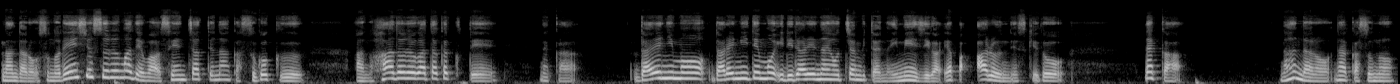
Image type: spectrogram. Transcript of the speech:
なんだろう、その練習するまでは煎茶ってなんかすごく、あの、ハードルが高くて、なんか、誰にも、誰にでも入れられないお茶みたいなイメージがやっぱあるんですけど、なんか、なんだろう、なんかその、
